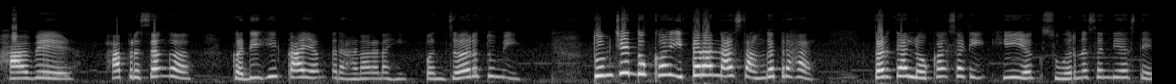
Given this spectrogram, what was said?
हा वेळ हा प्रसंग कधीही कायम राहणार नाही. पण जर तुम्ही तुमचे दुःख इतरांना सांगत राहाल तर त्या लोकांसाठी ही एक सुवर्णसंधी असते.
